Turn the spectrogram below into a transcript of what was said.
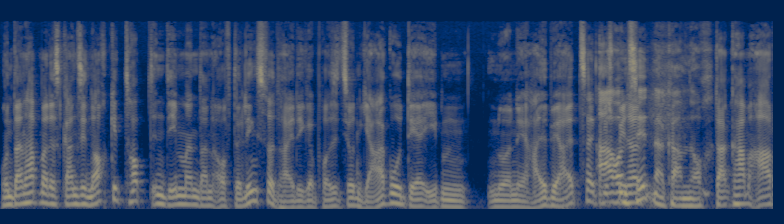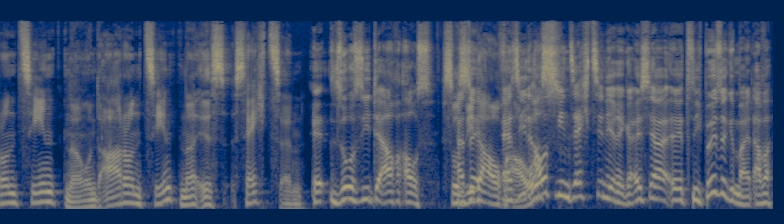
Und dann hat man das Ganze noch getoppt, indem man dann auf der Linksverteidigerposition Jago, der eben nur eine halbe Halbzeit Aaron gespielt hat. Zentner kam noch. Da kam Aaron Zehntner und Aaron Zehntner ist 16. Äh, So sieht er auch aus. Also So sieht er auch Er sieht aus. aus wie ein 16-Jähriger. Ist ja jetzt nicht böse gemeint, aber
